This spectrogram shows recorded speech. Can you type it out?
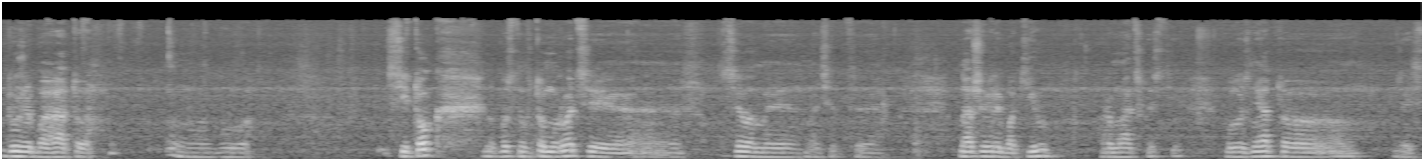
дуже багато було сіток, допустимо, в тому році е, силами значить, е, наших рибаків, громадськості, було знято десь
